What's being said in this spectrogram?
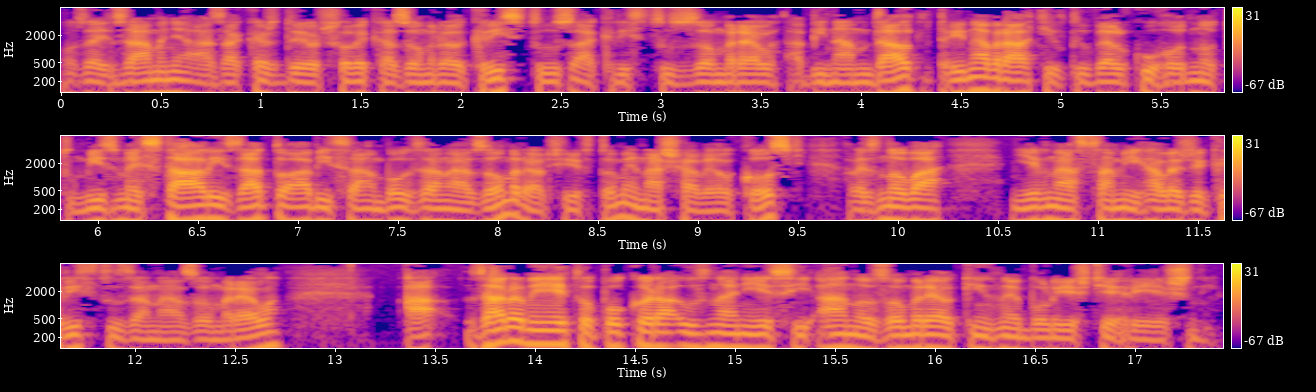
ozaj za mňa a za každého človeka zomrel Kristus a Kristus zomrel, aby nám dal, prinavrátil tú veľkú hodnotu. My sme stáli za to, aby sám Boh za nás zomrel, čiže v tom je naša veľkosť, ale znova nie v nás samých, ale že Kristus za nás zomrel. A zároveň je to pokora uznanie si, áno, zomrel, kým sme boli ešte hriešni.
